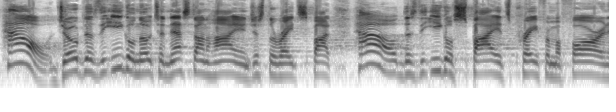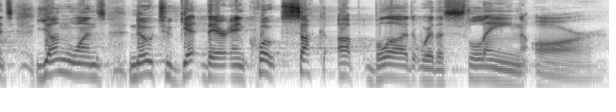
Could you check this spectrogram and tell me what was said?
How, Job, does the eagle know to nest on high in just the right spot? How does the eagle spy its prey from afar and its young ones know to get there and, quote, suck up blood where the slain are?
